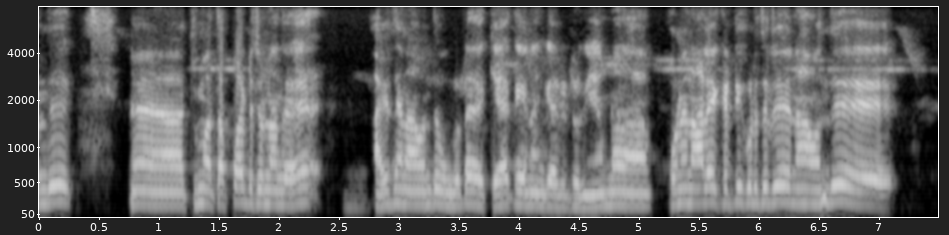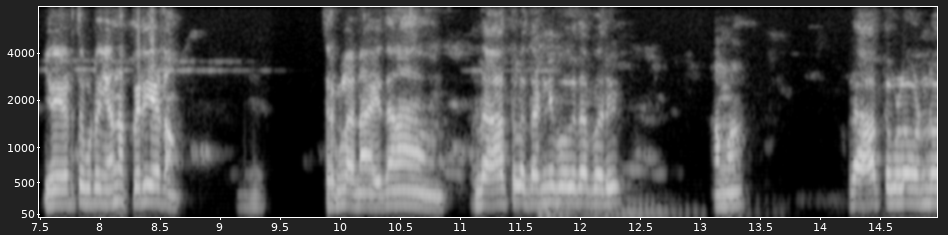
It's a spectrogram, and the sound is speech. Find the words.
வந்து சும்மா தப்பாட்டு சொன்னாங்க. அதுதான் நான் வந்து உங்கள்கிட்ட கேட்க நான் கேட்டுட்டு இருக்கேன். ஏன்னா பொண்ணு நாளே கட்டி கொடுத்துட்டு நான் வந்து இதை எடுத்து விட்டேன். ஏன்னா பெரிய இடம். சரிங்களா? நான் இதான் அந்த ஆத்துல தண்ணி போகுதா பாரு. ஆமா. அந்த ஆத்துக்குள்ள கொண்டு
